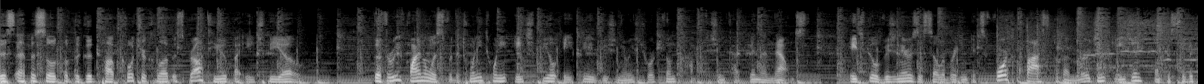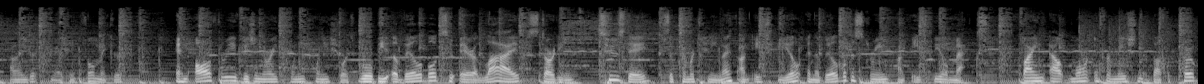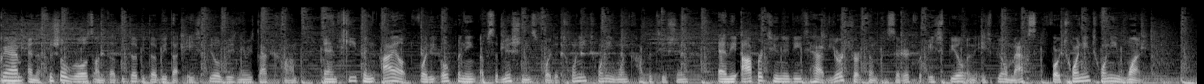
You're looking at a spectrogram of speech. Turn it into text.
This episode of the Good Pop Culture Club is brought to you by HBO. The three finalists for the 2020 HBO APA Visionary Short Film Competition have been announced. HBO Visionaries is celebrating its fourth class of emerging Asian and Pacific Islander American filmmakers, and all three Visionary 2020 shorts will be available to air live starting Tuesday, September 29th on HBO and available to stream on HBO Max. Find out more information about the program and official rules on www.hbovisionaries.com and keep an eye out for the opening of submissions for the 2021 competition and the opportunity to have your short film considered for HBO and HBO Max for 2021.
